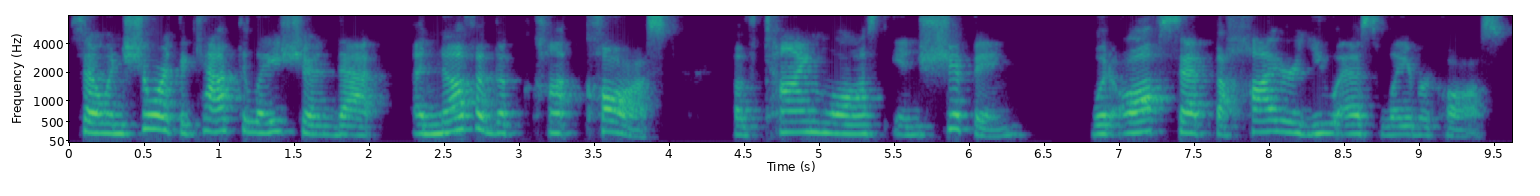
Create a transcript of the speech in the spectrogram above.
So, in short, the calculation that enough of the co- cost of time lost in shipping would offset the higher US labor costs.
